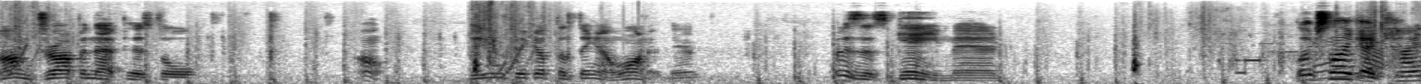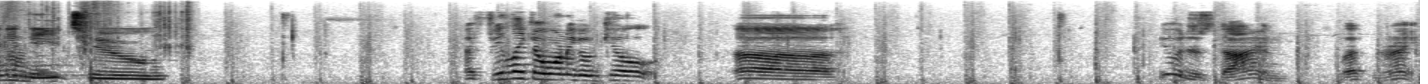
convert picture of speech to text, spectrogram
I'm dropping that pistol. Oh, didn't even pick up the thing I wanted, man. What is this game, man? Looks like I kind of need to... I feel like I want to go kill... Uh... People just dying left and right.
